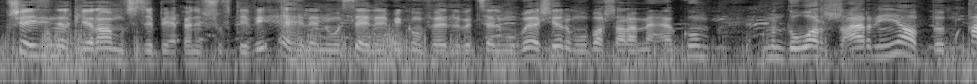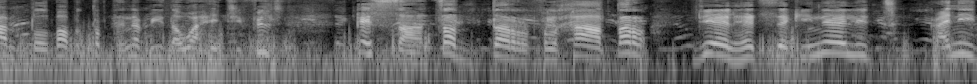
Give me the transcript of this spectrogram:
مشاهدينا الكرام متابعي قناة شوف تي في أهلا وسهلا بكم في هذا البث المباشر. مباشرة معكم من دوار الجعرنيه بمقام الطلبة بالضبط هنا بضواحي تيفلت. قصة تضر في الخاطر ديال هاد الساكنة اللي يعني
